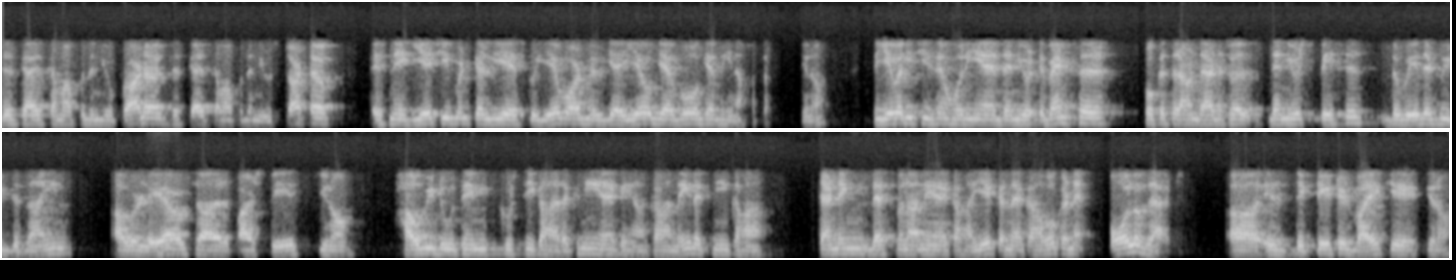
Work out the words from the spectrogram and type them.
दिस गाइस कम अप विद अ न्यू प्रोडक्ट दिस गाइस कम अप विद अ न्यू स्टार्टअप इसने एक ये अचीवमेंट कर ली है इसको ये अवार्ड मिल गया ये हो गया वो हो गया महीना खत्म यू नो तो ये वाली चीजें हो रही हैं देन योर इवेंट्स focus around that as well then your spaces the way that we design our layouts our our space you know how we do thing कुर्सी कहाँ रखनी है, कहाँ कहाँ नहीं रखनी, कहाँ स्टैंडिंग डेस्क बनाने हैं, कहाँ ये करना है, कहाँ वो करना है all of that is dictated by के यू नो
